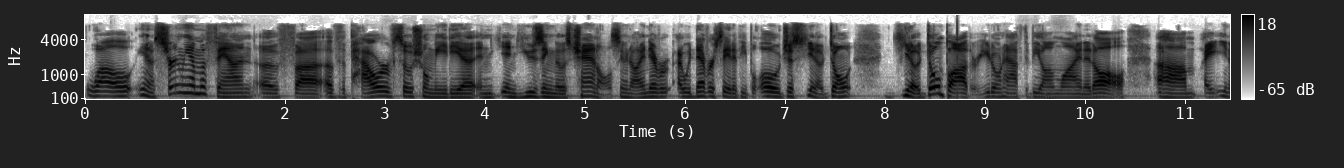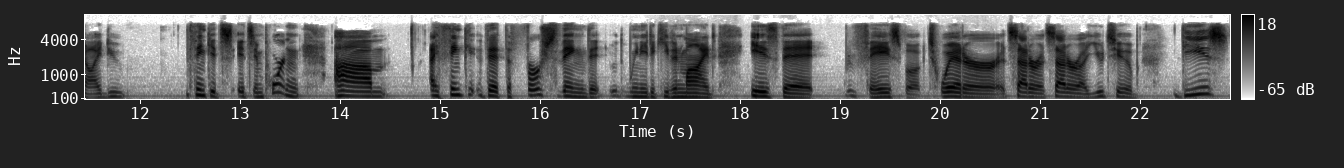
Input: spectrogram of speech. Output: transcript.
While you know certainly I'm a fan of uh, of the power of social media and, and using those channels. You know, I never I would never say to people, oh, just you know don't you know don't bother. You don't have to be online at all. Um, I you know I do think it's it's important. Um, I think that the first thing that we need to keep in mind is that Facebook, Twitter, et cetera, et cetera, YouTube, these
